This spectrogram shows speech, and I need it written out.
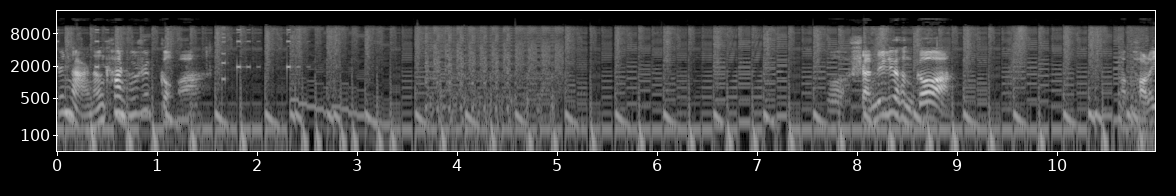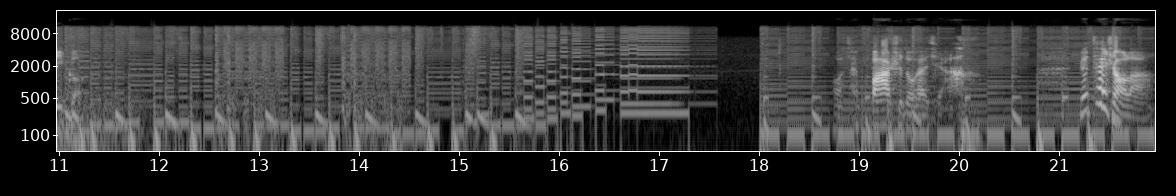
这哪能看出是狗啊？哦，闪避率很高啊！啊，跑了一个。八十多块钱啊，这太少了。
